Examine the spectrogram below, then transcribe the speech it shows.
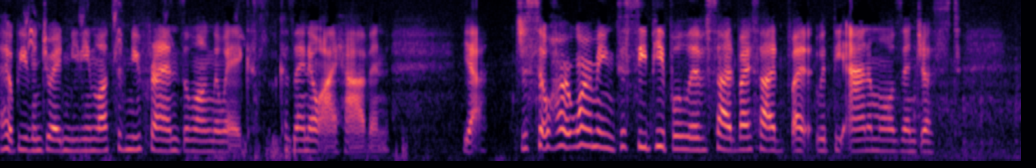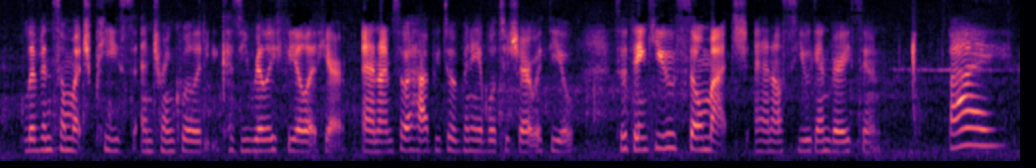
I hope you've enjoyed meeting lots of new friends along the way because I know I have and yeah, just so heartwarming to see people live side by side but with the animals and just live in so much peace and tranquility because you really feel it here and I'm so happy to have been able to share it with you. So thank you so much and I'll see you again very soon. Bye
